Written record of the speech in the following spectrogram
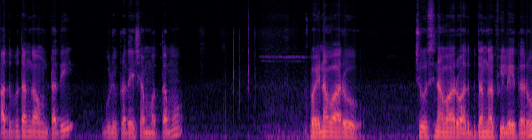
అద్భుతంగా ఉంటుంది గుడి ప్రదేశం మొత్తము. పోయిన వారు చూసిన వారు అద్భుతంగా ఫీల్ అవుతారు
